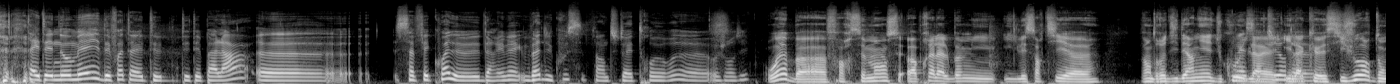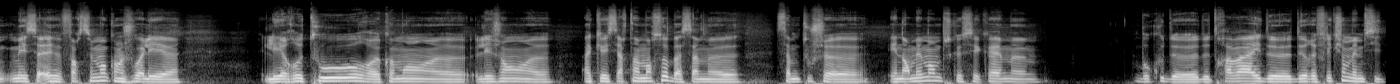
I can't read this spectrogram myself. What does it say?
T'as été nommé et des fois t'étais pas là. Euh, ça fait quoi d'arriver avec. Bah, du coup, enfin, tu dois être trop heureux euh, aujourd'hui? Ouais, bah forcément. Après, l'album, il, il est sorti vendredi dernier. Du coup, Ouais, il, a, il a que six jours. Donc, mais ça- forcément, quand je vois les, les retours, euh, comment euh, les gens euh, accueillent certains morceaux, bah, ça, me, ça me touche énormément parce que c'est quand même beaucoup de, travail, de, réflexion, même si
